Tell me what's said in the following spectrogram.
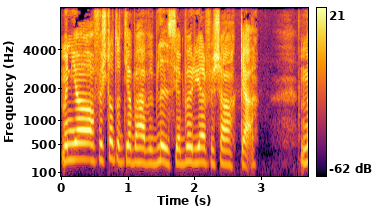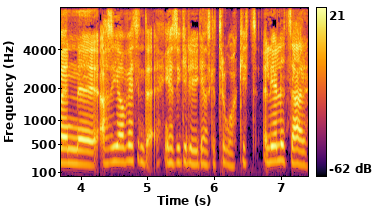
Men jag har förstått att jag behöver bli så jag börjar försöka. Men eh, alltså jag vet inte. Jag tycker det är ganska tråkigt. Eller jag är lite så här.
